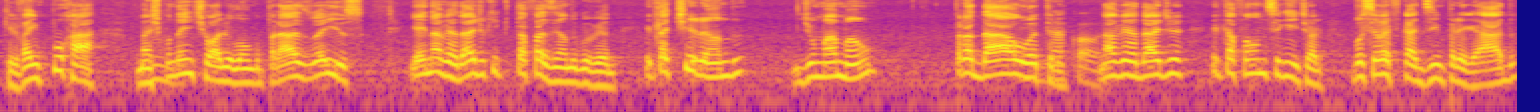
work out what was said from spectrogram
que ele vai empurrar. Mas quando a gente olha o longo prazo, é isso. E aí, na verdade, o que está fazendo o governo? Ele está tirando de uma mão para dar a outra. Na verdade, ele está falando o seguinte: olha, você vai ficar desempregado,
